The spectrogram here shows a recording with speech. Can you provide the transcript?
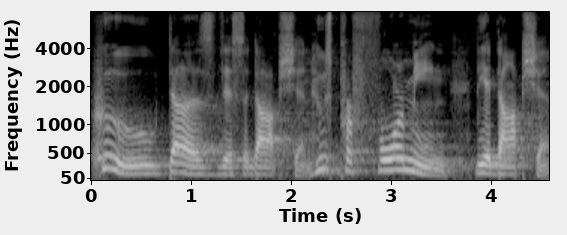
who does this adoption? Who's performing the adoption?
